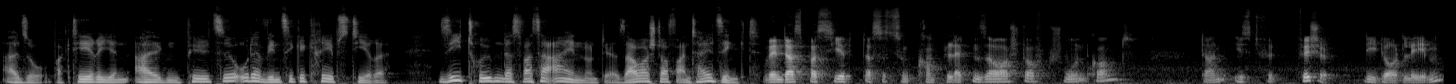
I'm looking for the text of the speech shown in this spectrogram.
also Bakterien, Algen, Pilze oder winzige Krebstiere. Sie trüben das Wasser ein und der Sauerstoffanteil sinkt. Wenn das passiert, dass es zum kompletten Sauerstoffschwund kommt, dann ist für Fische, die dort leben,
